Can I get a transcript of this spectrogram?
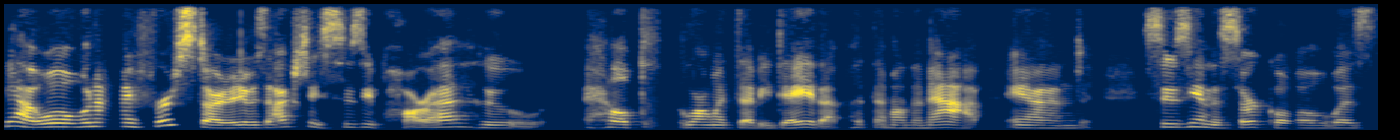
Yeah, well, when I first started, it was actually Susie Parra who helped along with Debbie Day that put them on the map. And Susie in the circle was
